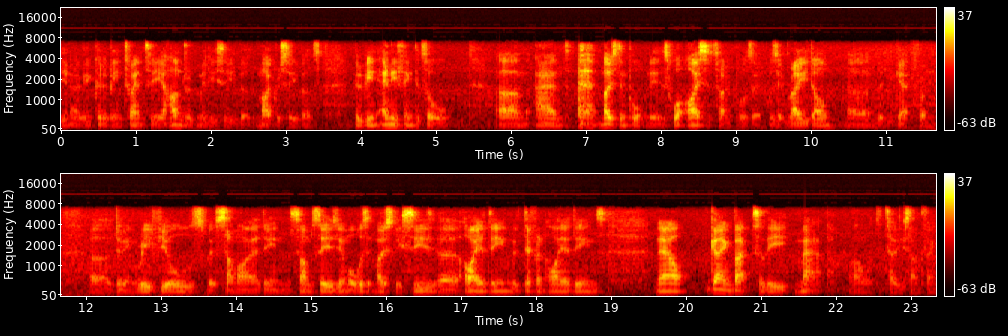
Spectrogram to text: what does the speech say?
you know, it could have been 20, 100 millisieverts, microsieverts. It could have been anything at all. Um, and most importantly is what isotope was it? Was it radon uh, that you get from uh, doing refuels with some iodine some cesium, or was it mostly uh, iodine with different iodines? Now, going back to the map, I want to tell you something.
